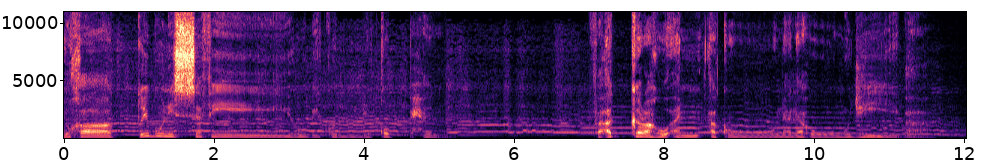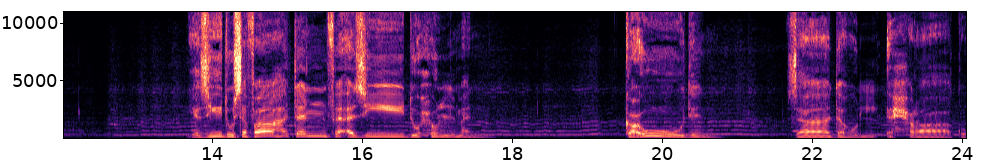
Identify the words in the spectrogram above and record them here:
يخاطبني السفيه بكل قبح فأكره أن أكون له مجيبا. يزيد سفاهة فأزيد حلما. كعود زاده الإحراق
